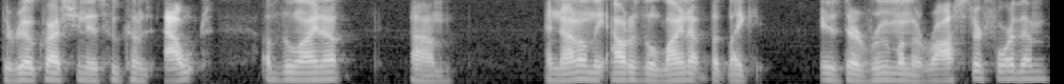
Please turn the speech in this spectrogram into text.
The real question is who comes out of the lineup, um, and not only out of the lineup, but like, is there room on the roster for them?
